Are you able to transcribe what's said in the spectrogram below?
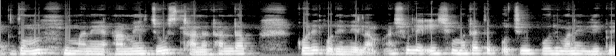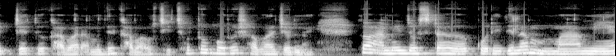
একদম মানে আমের জুস ঠান্ডা ঠান্ডা করে করে নিলাম। আসলে এই সময়টাতে প্রচুর পরিমাণে লিকুইড জাতীয় খাবার আমাদের খাওয়া উচিত, ছোট বড় সবার জন্যই। তো আমি জুসটা করে দিলাম, মা, মেয়ে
